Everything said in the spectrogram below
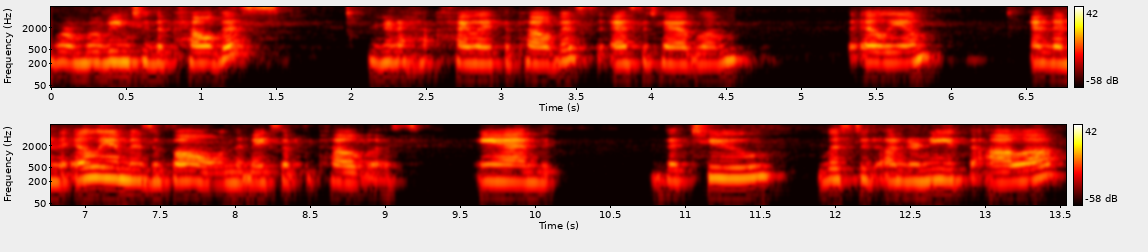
we're moving to the pelvis. We're going to highlight the pelvis, the acetabulum, the ilium, and then the ilium is a bone that makes up the pelvis. And the two listed underneath, the ala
